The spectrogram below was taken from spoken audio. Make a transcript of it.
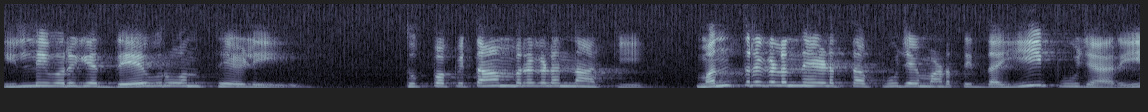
ಇಲ್ಲಿವರೆಗೆ ದೇವರು ಅಂಥೇಳಿ ತುಪ್ಪ ಪಿತಾಂಬರಗಳನ್ನು ಹಾಕಿ ಮಂತ್ರಗಳನ್ನು ಹೇಳುತ್ತಾ ಪೂಜೆ ಮಾಡುತ್ತಿದ್ದ ಈ ಪೂಜಾರಿ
